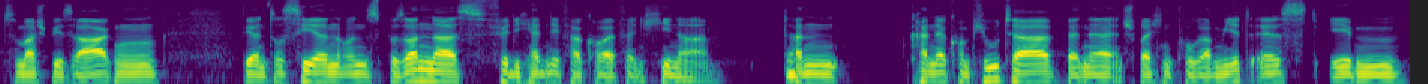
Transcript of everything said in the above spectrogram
zum Beispiel sagen, wir interessieren uns besonders für die Handyverkäufe in China. Dann kann der Computer, wenn er entsprechend programmiert ist, eben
